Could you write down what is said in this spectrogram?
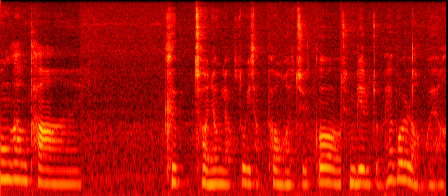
홍삼 타임. 급 저녁 약속이 잡혀가지고 준비를 좀 해보려고요.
